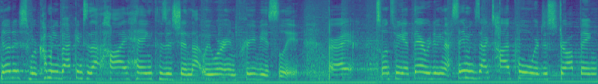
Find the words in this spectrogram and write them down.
Notice we're coming back into that high hang position that we were in previously, all right? So once we get there, we're doing that same exact high pull, we're just dropping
